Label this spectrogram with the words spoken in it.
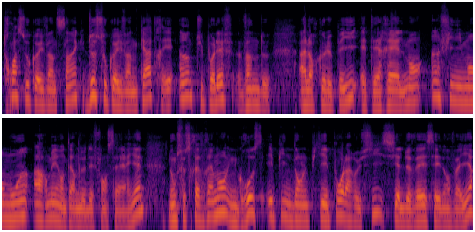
3 Sukhoi 25, 2 Sukhoi 24 et 1 Tupolev 22, alors que le pays était réellement infiniment moins armé en termes de défense aérienne. Donc ce serait vraiment une grosse épine dans le pied pour la Russie si elle devait essayer d'envahir.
